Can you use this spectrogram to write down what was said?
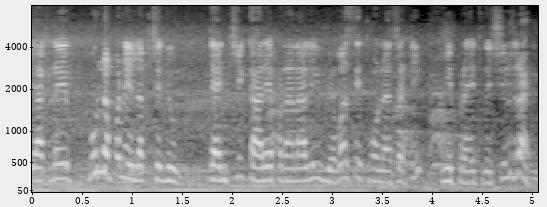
याकडे पूर्णपणे लक्ष देऊन त्यांची कार्यप्रणाली व्यवस्थित होण्यासाठी मी प्रयत्नशील राहील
